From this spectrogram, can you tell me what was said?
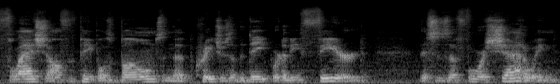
flesh off of people's bones, and the creatures of the deep were to be feared. This is a foreshadowing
